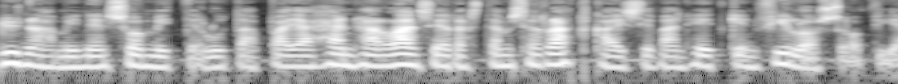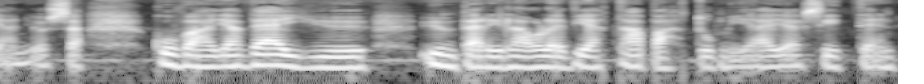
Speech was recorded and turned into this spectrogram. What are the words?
dynaaminen sommittelutapa ja hän lanseerasi tämmöisen ratkaisevan hetken filosofian, jossa kuvaa ja väijyy ympärillä olevia tapahtumia ja sitten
